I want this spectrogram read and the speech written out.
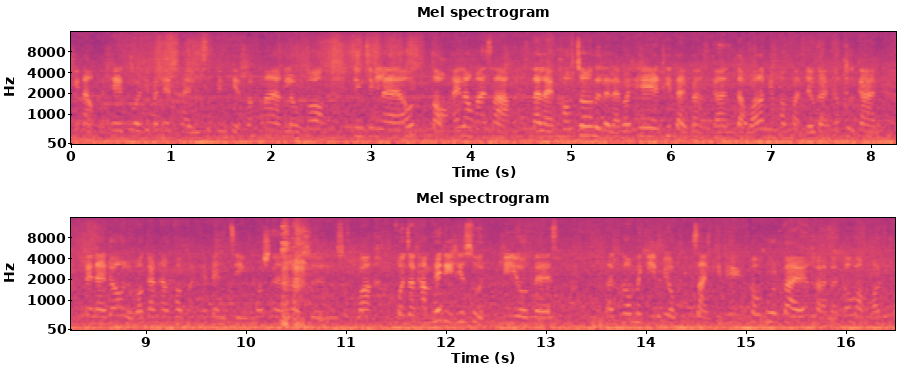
ที่ต่างประเทศด้วยที่ประเทศไทยรู้สึกเป็นเกียรติมากๆ แล้วก็จริง ๆ แล้วต่อให้เรามาจากหลาย ๆ culture หรือหลาย ๆ ประเทศที่แตกต่างกัน แต่ว่าเรามีความฝันเดียวกันก็คือการเป็นไอดอลหรือว่าการทำความฝันให้เป็นจริง เพราะฉะนั้นเราคือรู้สึกว่าควรจะทำให้ดีที่สุด be your best แล้วก็เมื่อกี้ประโยคภาษาอังกฤษที่เขาพูดไปค่ะ แล้วก็หวังว่าทุกคนจะผ่าน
